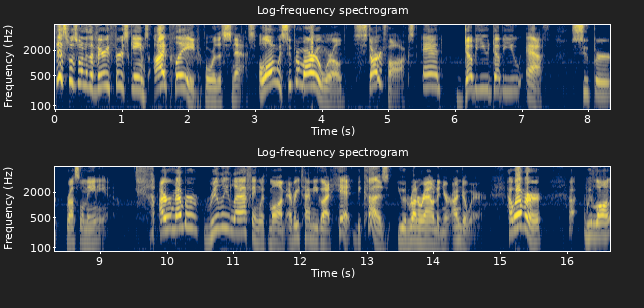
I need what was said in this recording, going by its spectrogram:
This was one of the very first games I played for the SNES, along with Super Mario World, Star Fox, and WWF Super WrestleMania. I remember really laughing with mom every time you got hit because you would run around in your underwear. However, uh, we long,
